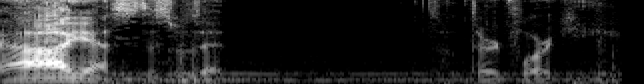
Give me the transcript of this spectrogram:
Ah, yes, this was it. So, third floor key.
